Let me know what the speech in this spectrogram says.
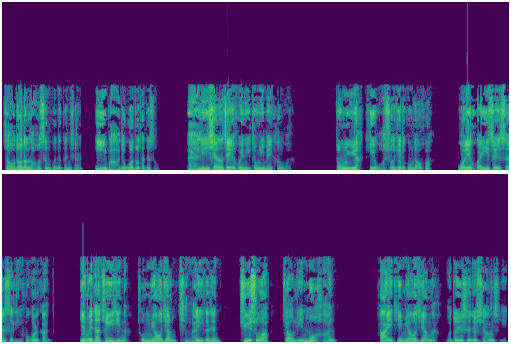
走到了老神棍的跟前，一把就握住他的手。哎，李先生，这回你终于没坑我了，终于啊替我说句了公道话。我也怀疑这事儿是李富贵干的，因为他最近呢从苗疆请来一个人，据说啊叫林墨寒。他一提苗疆啊，我顿时就想起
